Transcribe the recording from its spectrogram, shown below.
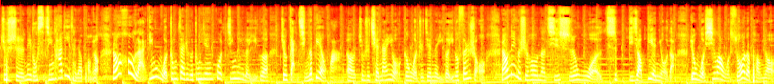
就是那种死心塌地才叫朋友。然后后来，因为我中在这个中间过经历了一个就感情的变化，呃，就是前男友跟我之间的一个一个分手。然后那个时候呢，其实我是比较别扭的，就我希望我所有的朋友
